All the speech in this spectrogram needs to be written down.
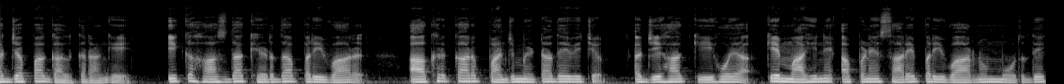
ਅੱਜ ਆਪਾਂ ਗੱਲ ਕਰਾਂਗੇ। ਇੱਕ ਹੱਸਦਾ ਖੇਡਦਾ ਪਰਿਵਾਰ ਆਖਰਕਾਰ 5 ਮਿੰਟਾਂ ਦੇ ਵਿੱਚ ਅਜਿਹਾ ਕੀ ਹੋਇਆ ਕਿ ਮਾਹੀ ਨੇ ਆਪਣੇ ਸਾਰੇ ਪਰਿਵਾਰ ਨੂੰ ਮੌਤ ਦੇ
